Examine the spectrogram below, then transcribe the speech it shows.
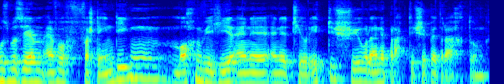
muss man sich einfach verständigen, machen wir hier eine, eine theoretische oder eine praktische Betrachtung.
